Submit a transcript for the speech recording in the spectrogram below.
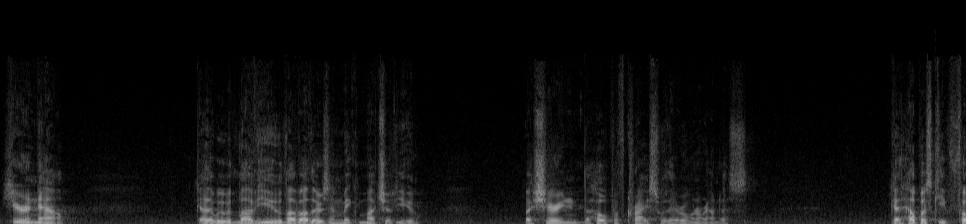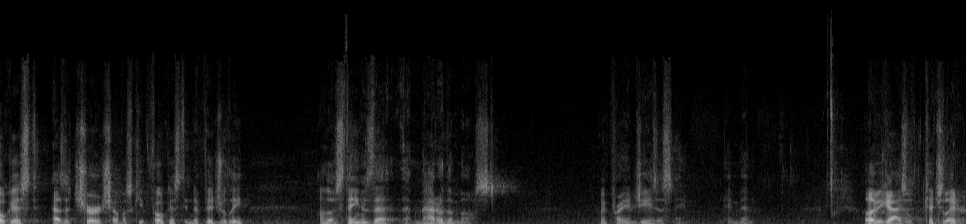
here and now. God, that we would love you, love others, and make much of you by sharing the hope of Christ with everyone around us. God, help us keep focused as a church. Help us keep focused individually on those things that, that matter the most. We pray in Jesus' name. Amen. I love you guys. We'll catch you later.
